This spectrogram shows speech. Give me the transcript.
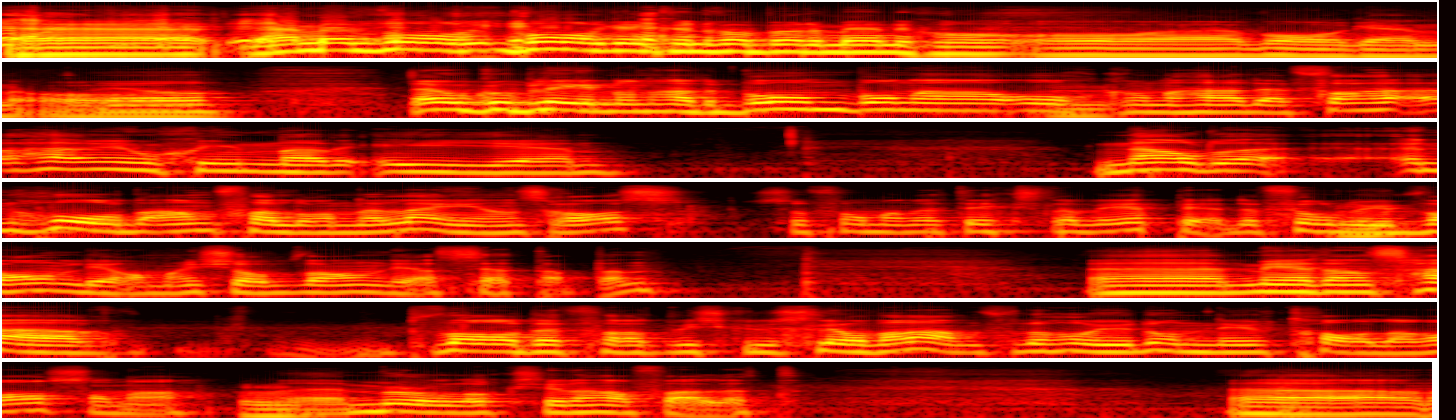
eh, nej men Vorgen kunde vara både människor och eh, Vorgen. Och, Ja. Nej, och goblinerna hade bomberna, orkerna hade... För här- är en skillnad i... Eh, när du, en hård anfaller en alliance-ras så får man ett extra VP. Det får du ju Mm. vanligare om man kör vanliga setupen. Eh, medans här var det för att vi skulle slå varandra, för du har ju de neutrala raserna, Mm. eh, Murlocs i det här fallet. Eh,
